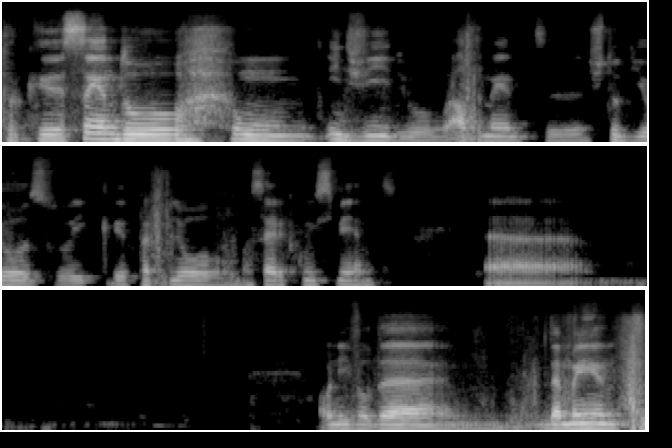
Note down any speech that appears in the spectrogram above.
porque sendo um indivíduo altamente estudioso e que partilhou uma série de conhecimento uh, ao nível da, da mente,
